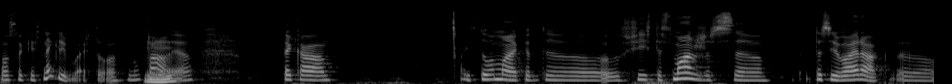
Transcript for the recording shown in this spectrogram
pasaki, es negribu vairs to. Nu, tā, mm -hmm. Jā. tā kā es domāju, ka uh, šīs smaržas. Uh, Tas ir vairāk uh,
